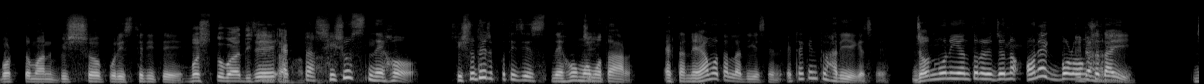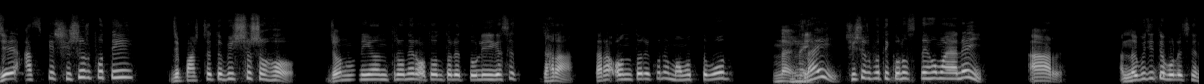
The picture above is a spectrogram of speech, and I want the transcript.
বর্তমান বিশ্ব পরিস্থিতিতে যে একটা শিশু স্নেহ শিশুদের প্রতি যে স্নেহ মমতার একটা নেয়ামত আল্লাহ দিয়েছেন এটা কিন্তু হারিয়ে গেছে। জন্ম নিয়ন্ত্রণের জন্য অনেক বড় অংশ দায়ী। যে আজকে শিশুর প্রতি যে পাশ্চাত্য বিশ্ব সহ জন্ম নিয়ন্ত্রণের অতল তলে তলিয়ে গেছে যারা তারা অন্তরে কোনো মমত্ববোধ নাই। শিশুর প্রতি কোনো স্নেহ মায়া নেই। আর নবীজি তো বলেছেন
